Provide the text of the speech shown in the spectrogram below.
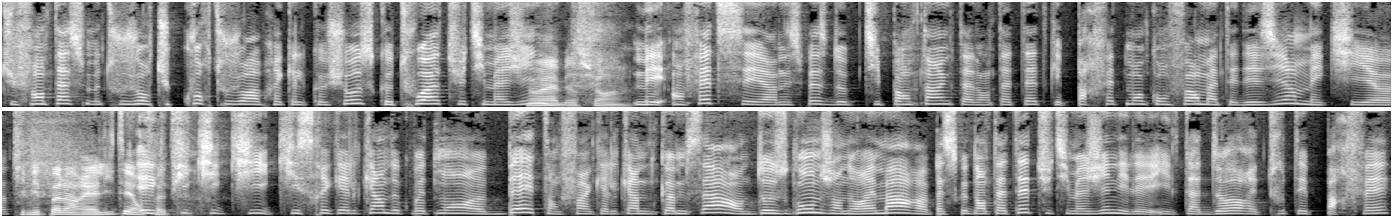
tu fantasmes toujours, tu cours toujours après quelque chose que toi tu t'imagines. Ouais, bien sûr. Mais en fait, c'est un espèce de petit pantin que tu as dans ta tête qui est parfaitement conforme à tes désirs, mais qui. euh, Qui n'est pas la réalité, en et fait. puis qui, qui, qui serait quelqu'un de complètement euh, bête, enfin, quelqu'un de comme ça, en deux secondes, j'en aurais marre. Parce que dans ta tête, tu t'imagines, il, est- il t'adore et tout est parfait,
